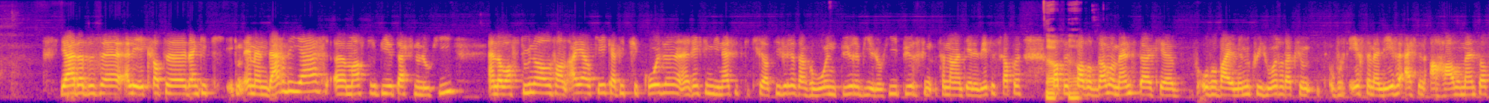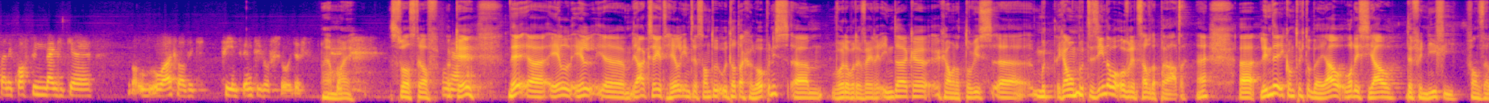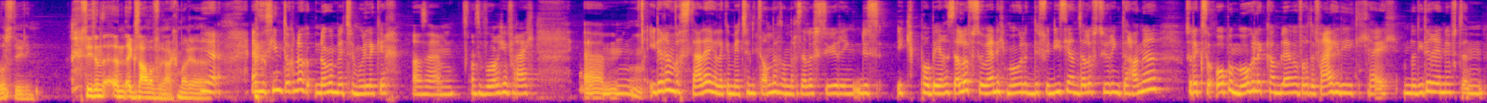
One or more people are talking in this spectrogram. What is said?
ja. dat is, allez, ik zat denk ik in mijn derde jaar master biotechnologie en dat was toen al van, ah ja, oké, ik heb iets gekozen, een richting die net iets creatiever is dan gewoon pure biologie, puur fundamentele wetenschappen. Ja, dat is pas op dat moment dat ik over biomimicry hoorde, dat ik zo voor het eerst in mijn leven echt een aha-moment had. En ik was toen, denk ik, uh, hoe oud was ik? 22 of zo. Dus. Ja, mooi. Dat is wel straf. Oké. Nee, uh, heel, heel, uh, ja, ik zeg het, heel interessant hoe, hoe dat, dat gelopen is. Um, voordat we er verder induiken, gaan we dat toch eens uh, moet, gaan we moeten zien dat we over hetzelfde praten. Hè? Linde, ik kom terug tot bij jou. Wat is jouw definitie van zelfsturing? Precies een, een examenvraag, maar... Ja, en misschien toch nog, nog een beetje moeilijker als, um, als de vorige vraag. Um, iedereen verstaat eigenlijk een beetje iets anders onder zelfsturing. Dus ik probeer zelf zo weinig mogelijk definitie aan zelfsturing te hangen, zodat ik zo open mogelijk kan blijven voor de vragen die ik krijg. Omdat iedereen heeft een...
